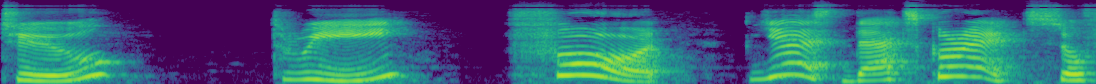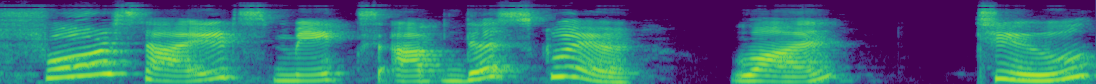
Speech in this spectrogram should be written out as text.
two, three, four. Yes, that's correct. So four sides makes up the square. One, two,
